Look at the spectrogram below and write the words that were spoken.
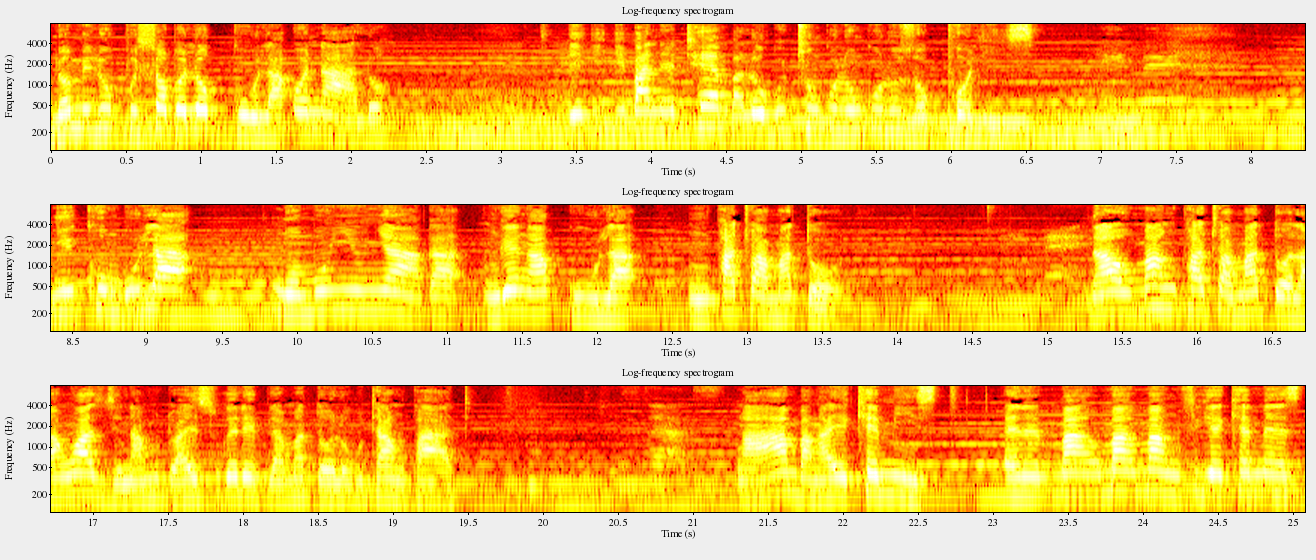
Noma iluphi uhlobo lokugula onalo i- i- iba nethemba lokuthi uNkulunkulu uzokupholisa. Ngikhumbula ngomunye unyaka ngeke ngagula ngiphathwa amadolo. Naw mangiphathwa amadolo angwazi nje nami umuntu wayesukele ephi lamadolo ukuthi angiphathe. Ngahamba ngaye ekhemist and mangifike ekhemist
